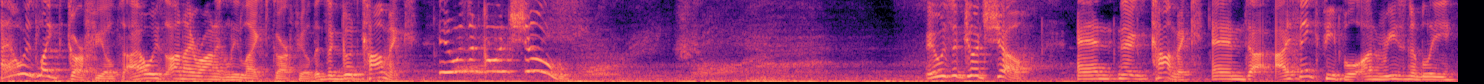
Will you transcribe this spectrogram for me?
I always liked Garfield. I always unironically liked Garfield. It's a good comic. It was a good show. It was a good show and uh, comic, and uh, I think people unreasonably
